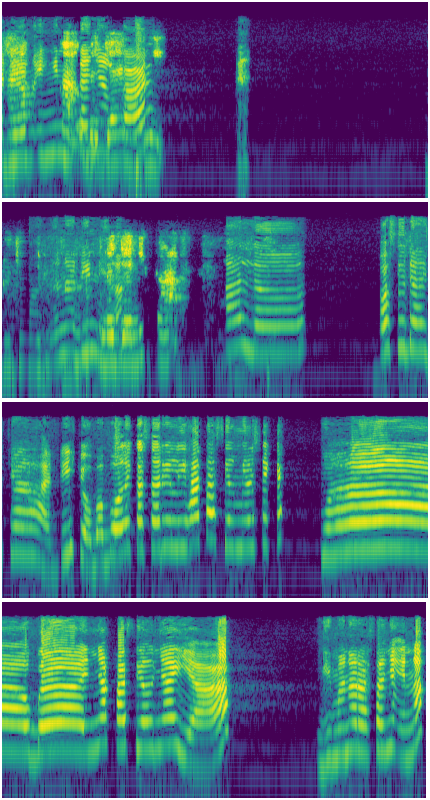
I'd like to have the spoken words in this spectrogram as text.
Ada yang ingin udah ditanyakan? jadi. Mana Nadine Udah ya? jadi, Kak. Halo. Oh sudah jadi. Coba boleh Kak Sari lihat hasil milkshake Wow, banyak hasilnya ya. Gimana rasanya enak?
